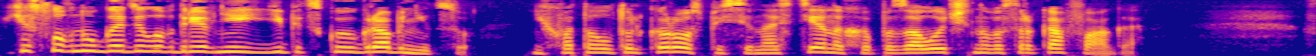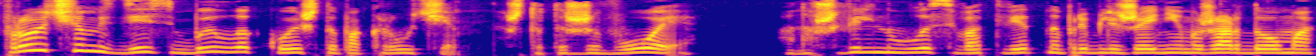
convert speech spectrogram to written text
Я словно угодила в древнюю египетскую гробницу. Не хватало только росписи на стенах и позолоченного саркофага. Впрочем, здесь было кое-что покруче, что-то живое. Оно шевельнулось в ответ на приближение мажордома,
